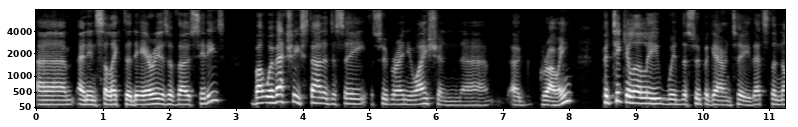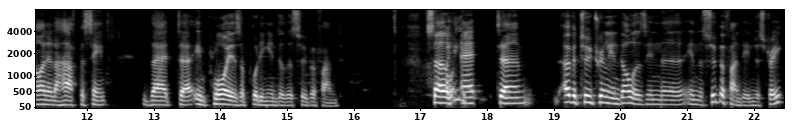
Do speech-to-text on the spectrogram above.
um, and in selected areas of those cities. But we've actually started to see superannuation uh, uh growing, particularly with the super guarantee. That's the nine and a half percent that uh, employers are putting into the super fund. So at um, over two trillion dollars in the in the super fund industry.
